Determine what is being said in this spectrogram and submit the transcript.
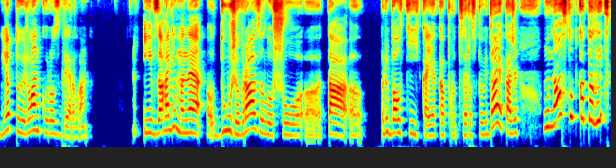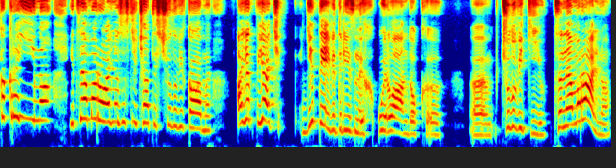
Ну, Я б ту ірландку роздерла. І взагалі мене дуже вразило, що е, та е, прибалтійка, яка про це розповідає, каже: у нас тут католицька країна, і це аморально зустрічатись з чоловіками. А як п'ять дітей від різних у ірландок е, е, чоловіків, це не аморально.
